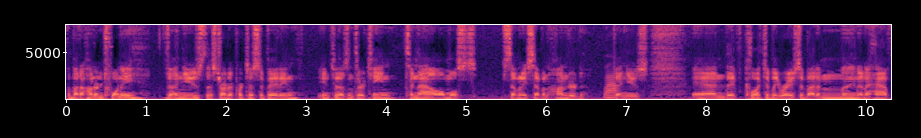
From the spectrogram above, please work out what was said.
about 120 venues that started participating in 2013 to now almost 7,700 Wow. venues, and they've collectively raised about a million and a half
